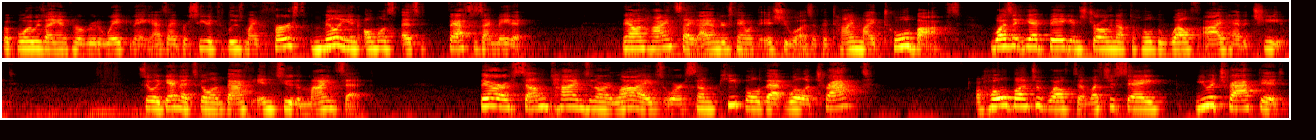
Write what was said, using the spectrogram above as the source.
But boy, was I in for a rude awakening as I proceeded to lose my first million almost as fast as I made it. Now, in hindsight, I understand what the issue was. At the time, my toolbox wasn't yet big and strong enough to hold the wealth I had achieved. So, again, that's going back into the mindset there are some times in our lives or some people that will attract a whole bunch of wealth to them. Let's just say you attracted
